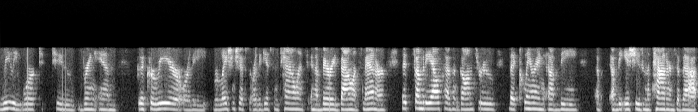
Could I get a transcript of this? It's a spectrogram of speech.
really worked to bring in the career or the relationships or the gifts and talents in a very balanced manner that somebody else hasn't gone through the clearing of the of, of the issues and the patterns of that.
